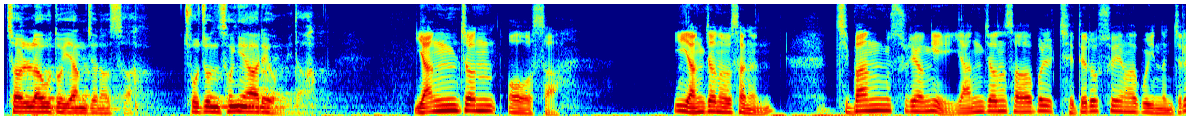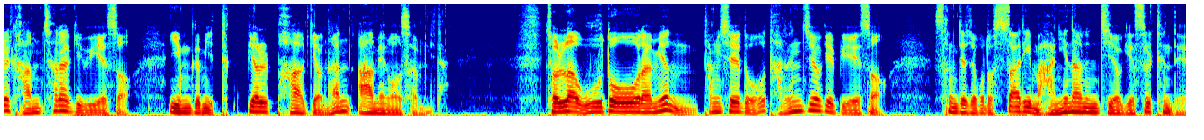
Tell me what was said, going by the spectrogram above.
전라우도 양전어사, 조존성의 아래옵니다. 양전어사. 이 양전어사는 지방 수령이 양전 사업을 제대로 수행하고 있는지를 감찰하기 위해서 임금이 특별 파견한 암행어사입니다. 전라 우도라면 당시에도 다른 지역에 비해서 상대적으로 쌀이 많이 나는 지역이었을 텐데요.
